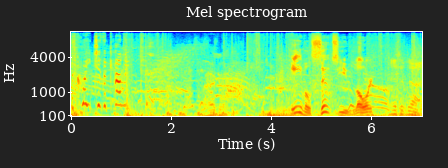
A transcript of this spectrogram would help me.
The creatures are coming. Murder. Evil suits you, Lord. Yes, it does.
